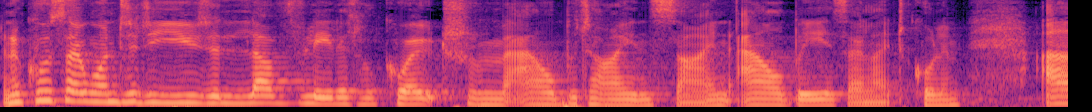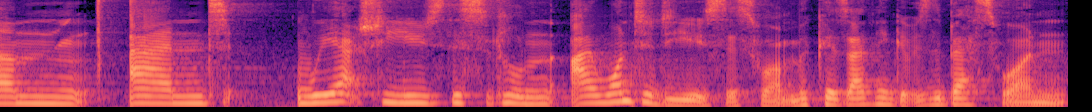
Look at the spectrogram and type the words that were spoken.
And of course i wanted to use a lovely little quote from albert einstein albie as i like to call him. Um, and we actually used this little. I wanted to use this one because I think it was the best one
